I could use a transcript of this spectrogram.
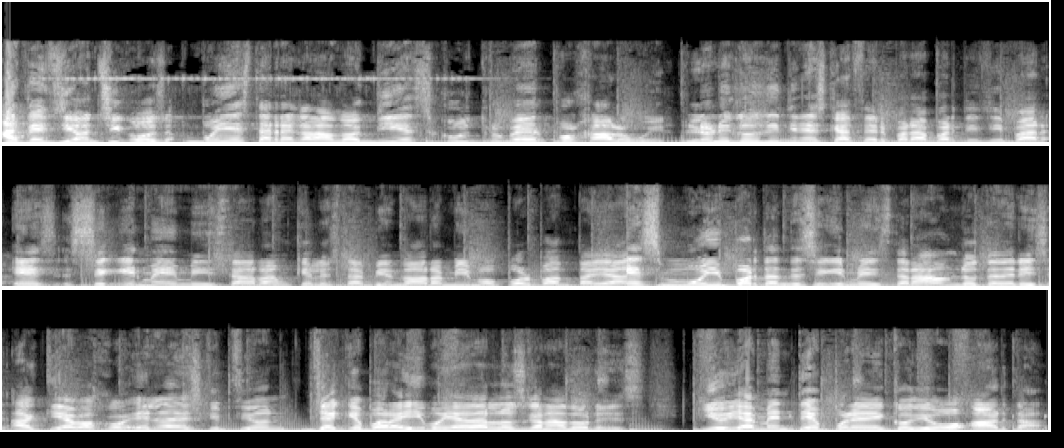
Atención chicos, voy a estar regalando 10 Skull Trooper por Halloween Lo único que tienes que hacer para participar es seguirme en mi Instagram Que lo estás viendo ahora mismo por pantalla Es muy importante seguirme en Instagram, lo tendréis aquí abajo en la descripción Ya que por ahí voy a dar los ganadores Y obviamente ponen el código ARTA.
